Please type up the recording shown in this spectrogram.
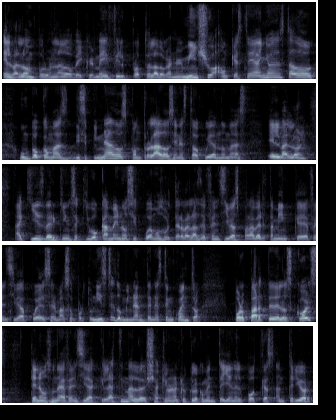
el balón. Por un lado Baker Mayfield, por otro lado Garner Minshew. Aunque este año han estado un poco más disciplinados, controlados y han estado cuidando más el balón. Aquí es ver quién se equivoca menos y podemos voltear a ver las defensivas para ver también qué defensiva puede ser más oportunista y dominante en este encuentro. Por parte de los Colts, tenemos una defensiva que lástima lo de Shaq Leonard, creo que lo comenté ya en el podcast anterior,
